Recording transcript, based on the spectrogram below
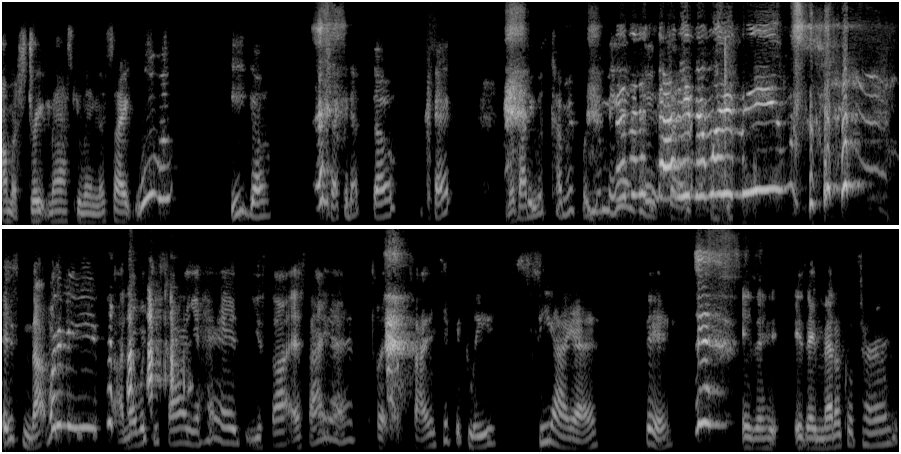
I'm a straight masculine." It's like, woo, woo ego. Check it up though. Okay. Nobody was coming for your man. That's not even what it means. it's not what it means. I know what you saw in your head. You saw SIS, but scientifically, CIS, cis, is a is a medical term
